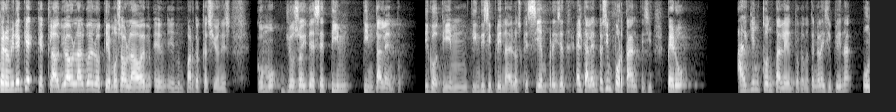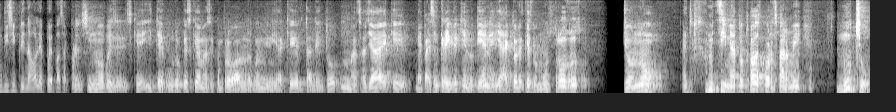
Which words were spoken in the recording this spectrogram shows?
pero mire que, que Claudio habla algo de lo que hemos hablado en, en- en un par de ocasiones, como yo soy de ese team, team talento. Digo, team, team disciplina, de los que siempre dicen, el talento es importante, sí, pero alguien con talento que no tenga la disciplina, un disciplinado le puede pasar por encima. No, pues es que, y te juro que es que además he comprobado a lo largo de mi vida que el talento, más allá de que me parece increíble quien lo tiene, y hay actores que son monstruosos, yo no. Entonces a mí sí me ha tocado esforzarme mucho.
